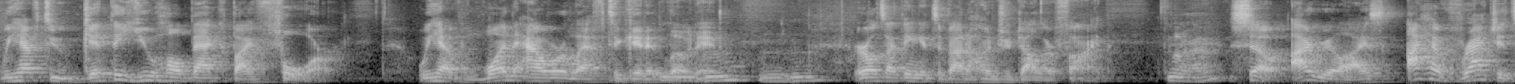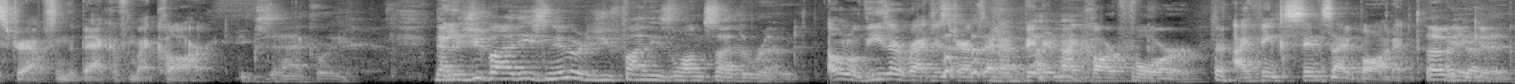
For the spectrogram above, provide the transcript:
We have to get the U-Haul back by four. We have one hour left to get it loaded, or else I think it's about a hundred dollar fine. all right. So I realize I have ratchet straps in the back of my car. Exactly. Now, did you buy these new, or did you find these alongside the road? Oh no, these are ratchet straps that have been in my car for I think since I bought it. Okay, Okay. good.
